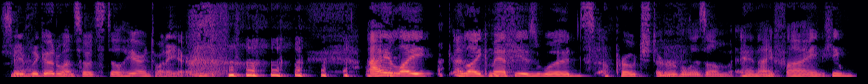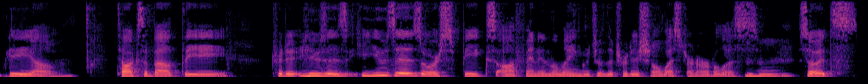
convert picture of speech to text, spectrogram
save Yeah. the good one, so it's still here in 20 years. I like I like Matthews Wood's approach to herbalism, and I find he he um talks about the uses he uses or speaks often in the language of the traditional Western herbalists. Mhm, So it's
